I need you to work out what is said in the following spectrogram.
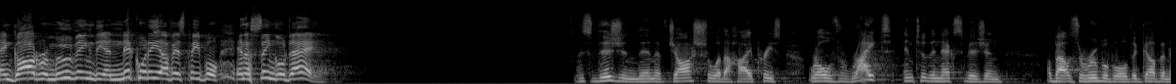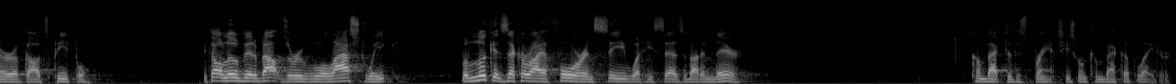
in God removing the iniquity of his people in a single day. This vision then of Joshua the high priest rolls right into the next vision about Zerubbabel, the governor of God's people. We thought a little bit about Zerubbabel last week, but look at Zechariah 4 and see what he says about him there. come back to this branch. He's going to come back up later.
